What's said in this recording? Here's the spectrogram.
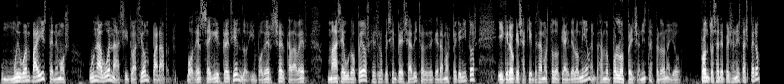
un muy buen país, tenemos una buena situación para poder seguir creciendo y poder ser cada vez más europeos, que es lo que siempre se ha dicho desde que éramos pequeñitos, y creo que si aquí empezamos todo que hay de lo mío, empezando por los pensionistas, perdona, yo pronto seré pensionista, espero,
